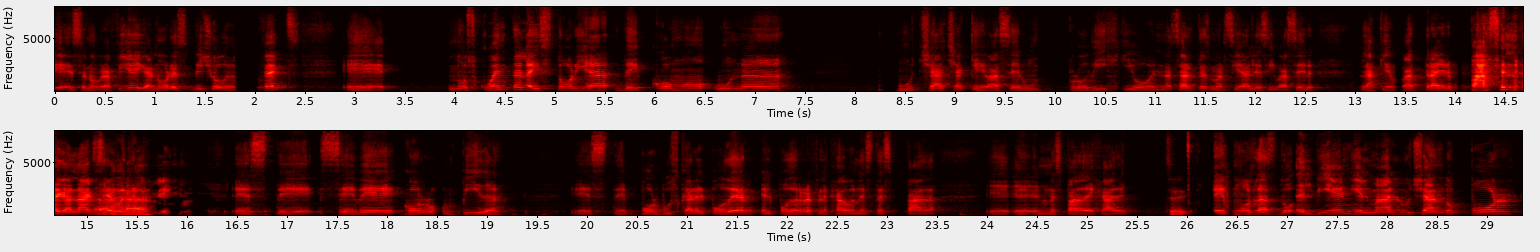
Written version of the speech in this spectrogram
eh, escenografía y ganó visual effects. Eh, nos cuenta la historia de cómo una muchacha que va a ser un prodigio en las artes marciales y va a ser la que va a traer paz en la galaxia o en el reino, este, se ve corrompida este, por buscar el poder, el poder reflejado en esta espada, eh, eh, en una espada de Jade. Sí. Vemos las el bien y el mal luchando por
